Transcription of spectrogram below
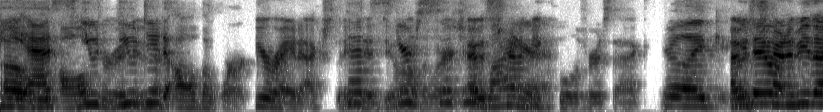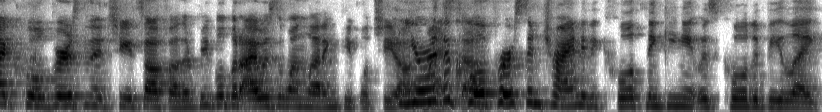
oh, BS. all you you did all the work. You're right, actually. I did do you're all the work. such a I was trying to be cool for a sec. You're like I was know, trying to be that cool person that cheats off other people, but I was the one letting people cheat off. You're my the cool person trying to be cool, thinking it was cool to be like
